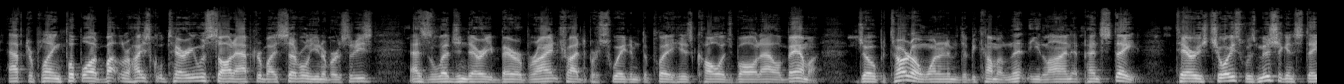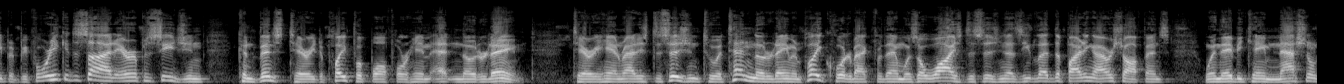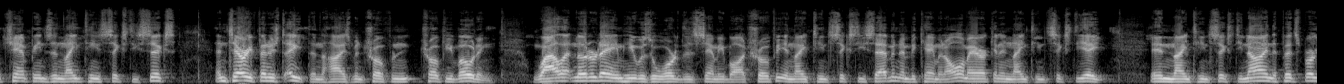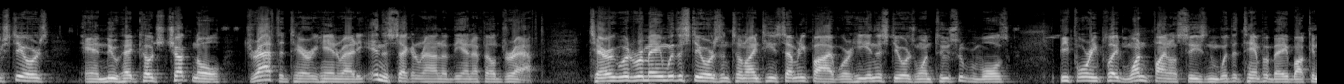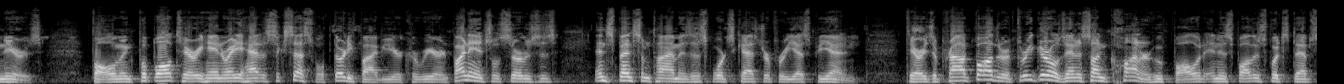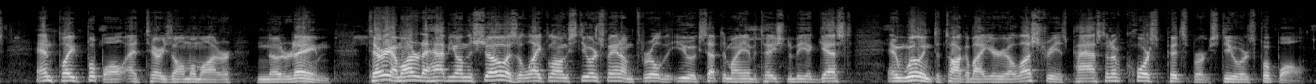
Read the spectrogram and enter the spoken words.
After playing football at Butler High School, Terry was sought after by several universities as the legendary Bear Bryant tried to persuade him to play his college ball at Alabama. Joe Paterno wanted him to become a Nittany Lion at Penn State. Terry's choice was Michigan State, but before he could decide, Ara Parseghian convinced Terry to play football for him at Notre Dame. Terry Hanratty's decision to attend Notre Dame and play quarterback for them was a wise decision as he led the Fighting Irish offense when they became national champions in 1966 and Terry finished eighth in the Heisman Trophy, trophy voting. While at Notre Dame, he was awarded the Sammy Baugh Trophy in 1967 and became an All American in 1968. In 1969, the Pittsburgh Steelers and new head coach Chuck Noll drafted Terry Hanratty in the second round of the NFL draft. Terry would remain with the Steelers until 1975, where he and the Steelers won two Super Bowls before he played one final season with the Tampa Bay Buccaneers. Following football, Terry Hanratty had a successful 35 year career in financial services and spent some time as a sportscaster for ESPN. Terry's a proud father of three girls and a son, Connor, who followed in his father's footsteps and played football at Terry's alma mater, Notre Dame. Terry, I'm honored to have you on the show. As a lifelong Steelers fan, I'm thrilled that you accepted my invitation to be a guest and willing to talk about your illustrious past and, of course, Pittsburgh Steelers football.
